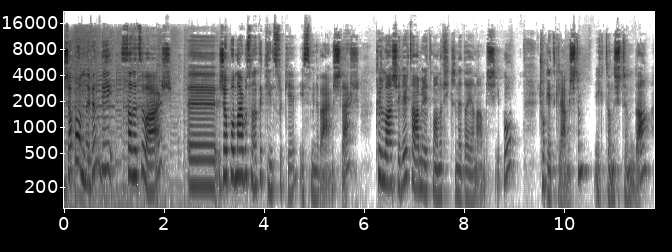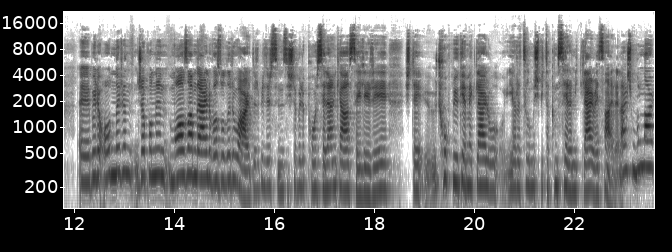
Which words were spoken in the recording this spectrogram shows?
Japonların bir sanatı var. Ee, Japonlar bu sanata kintsugi ismini vermişler. Kırılan şeyleri tamir etme ana fikrine dayanan bir şey bu. Çok etkilenmiştim ilk tanıştığımda. Ee, böyle onların Japonların muazzam değerli vazoları vardır bilirsiniz işte böyle porselen kaseleri işte e, çok büyük emeklerle yaratılmış bir takım seramikler vesaireler. Şimdi bunlar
